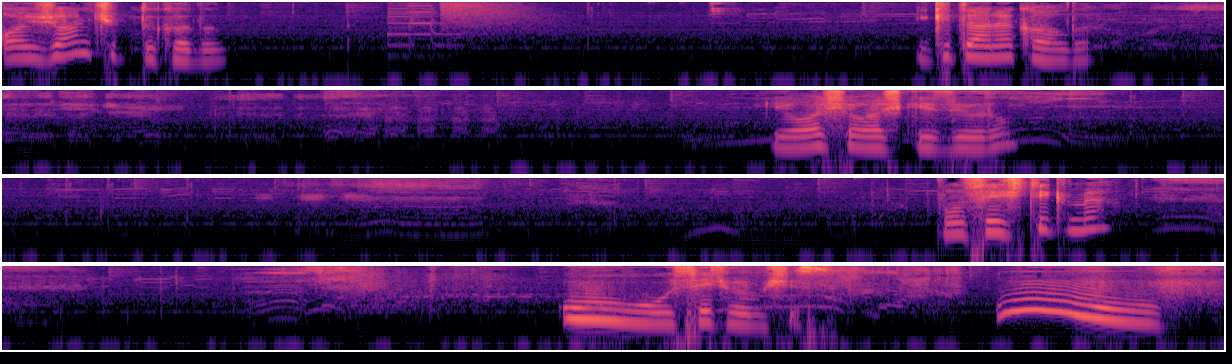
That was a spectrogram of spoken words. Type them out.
Ajan çıktı kadın. İki tane kaldı. Yavaş yavaş geziyorum. Bunu seçtik mi? Uuu seçmemişiz. Uf.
